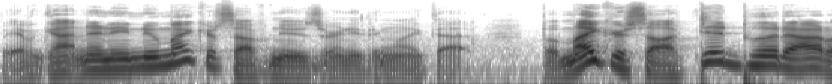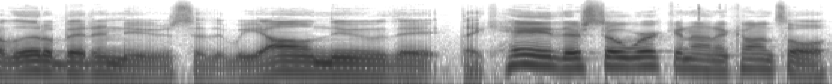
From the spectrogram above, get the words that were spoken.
we haven't gotten any new Microsoft news or anything like that. But Microsoft did put out a little bit of news so that we all knew that like, hey, they're still working on a console.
